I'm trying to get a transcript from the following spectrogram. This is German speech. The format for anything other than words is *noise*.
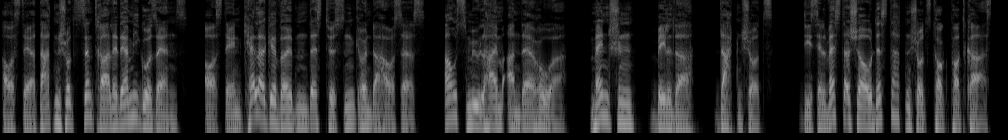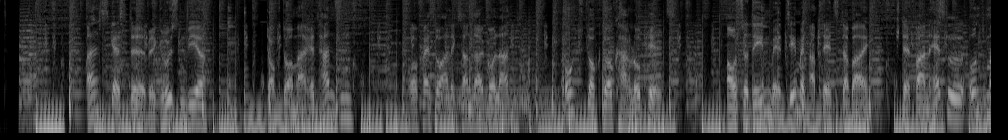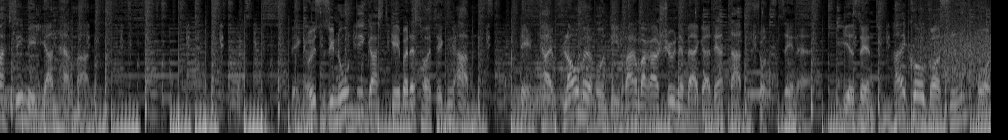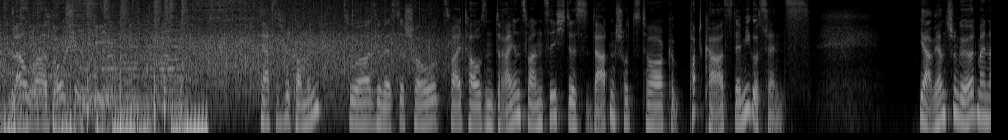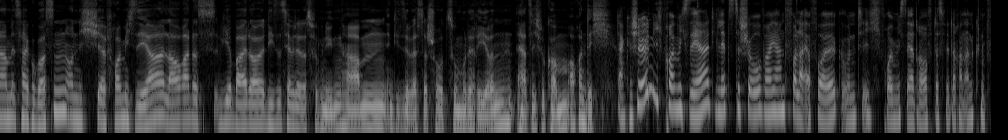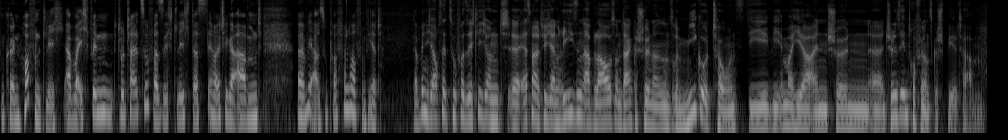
Aus der Datenschutzzentrale der Migosens. Aus den Kellergewölben des Thyssen Gründerhauses. Aus Mülheim an der Ruhr. Menschen, Bilder, Datenschutz. Die Silvestershow des Datenschutz Talk Podcast. Als Gäste begrüßen wir Dr. Marit Hansen, Professor Alexander Golland und Dr. Carlo Pilz. Außerdem mit Themenupdates dabei Stefan Hessel und Maximilian Hermann. Begrüßen Sie nun die Gastgeber des heutigen Abends, den Kai Pflaume und die Barbara Schöneberger der Datenschutzszene. Hier sind Heiko Gossen und Laura Droschinski. Herzlich willkommen zur Silvestershow 2023 des Datenschutz Talk Podcasts der Migosense. Ja, wir haben es schon gehört. Mein Name ist Heiko Gossen und ich äh, freue mich sehr, Laura, dass wir beide dieses Jahr wieder das Vergnügen haben, die Silvestershow zu moderieren. Herzlich willkommen auch an dich. Dankeschön. Ich freue mich sehr. Die letzte Show war ja ein voller Erfolg und ich freue mich sehr drauf, dass wir daran anknüpfen können. Hoffentlich. Aber ich bin total zuversichtlich, dass der heutige Abend äh, ja, super verlaufen wird. Da bin ich auch sehr zuversichtlich und äh, erstmal natürlich ein Riesenapplaus und Dankeschön an unsere Migo-Tones, die wie immer hier einen schönen, äh, ein schönes Intro für uns gespielt haben.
